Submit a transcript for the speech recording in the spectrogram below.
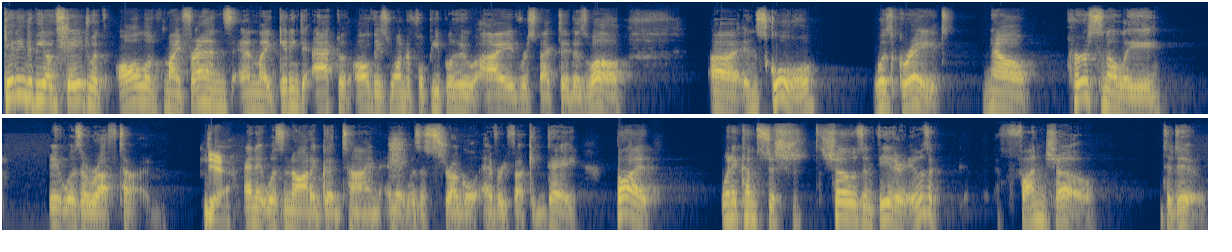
getting to be on stage with all of my friends and like getting to act with all these wonderful people who I respected as well uh, in school was great. Now, personally, it was a rough time yeah. and it was not a good time and it was a struggle every fucking day. But when it comes to sh- shows and theater, it was a fun show to do.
